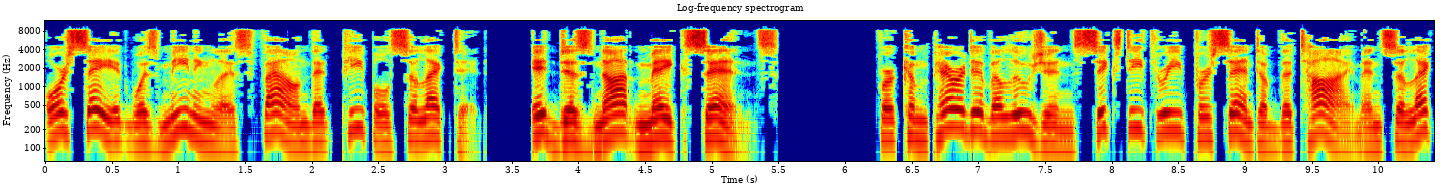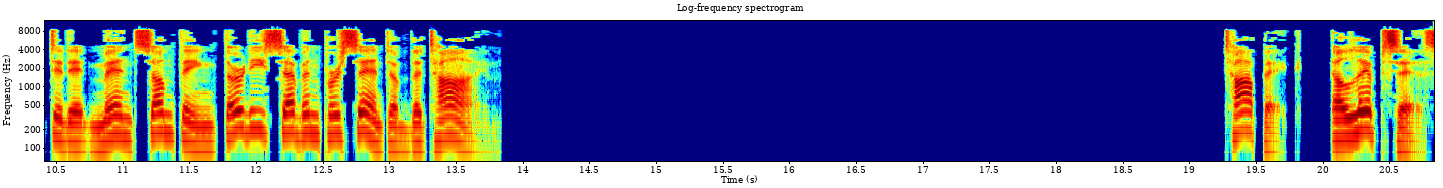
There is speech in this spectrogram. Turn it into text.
or say it was meaningless found that people selected, "'It does not make sense' For comparative illusions 63% of the time and selected it meant something 37% of the time. Topic: Ellipsis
